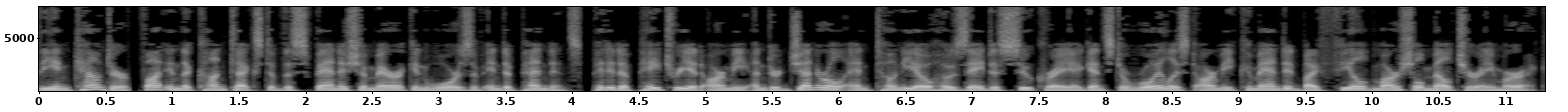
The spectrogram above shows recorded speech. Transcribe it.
The encounter, fought in the context of the Spanish–American Wars of Independence, pitted a patriot army under General Antonio José de Sucre against a royalist army commanded by Field Marshal Melchor Aymerich.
